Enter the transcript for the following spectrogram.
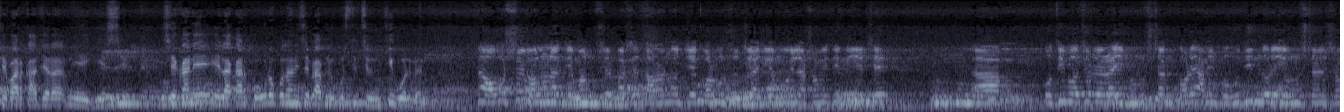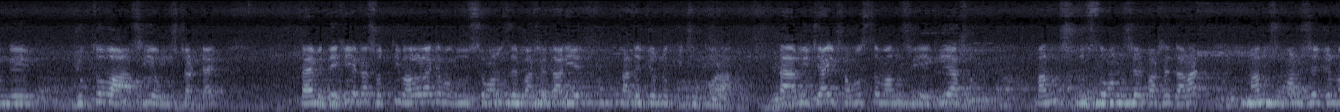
সেবার কাজেরা নিয়ে এগিয়ে এসছে। সেখানে এলাকার পৌর প্রধান হিসেবে আপনি উপস্থিত ছিলেন, কি বলবেন? না, অবশ্যই ভালো লাগছে। মানুষের পাশে দাঁড়ানোর যে কর্মসূচি আজকে মহিলা সমিতি নিয়েছে প্রতি বছর এরা এই অনুষ্ঠান করে। আমি বহুদিন ধরে এই অনুষ্ঠানের সঙ্গে যুক্ত বা আসি অনুষ্ঠানটায়। তাই আমি দেখি এটা সত্যি ভালো লাগে এবং দুস্থ মানুষদের পাশে দাঁড়িয়ে তাদের জন্য কিছু করা। তাই আমি চাই সমস্ত মানুষই এগিয়ে আসুক। মানুষ সুস্থ মানুষের পাশে দাঁড়াক। মানুষ মানুষের জন্য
